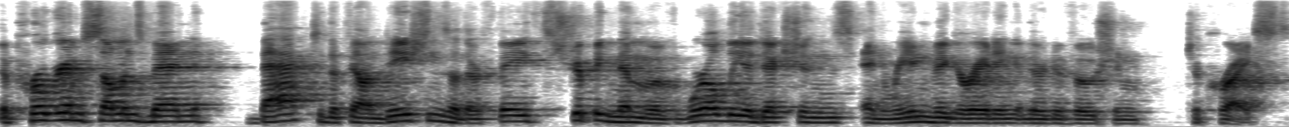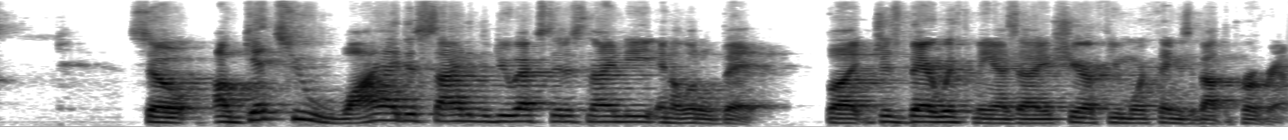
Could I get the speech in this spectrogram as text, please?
The program summons men back to the foundations of their faith, stripping them of worldly addictions and reinvigorating their devotion to Christ. So I'll get to why I decided to do Exodus 90 in a little bit, but just bear with me as I share a few more things about the program.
